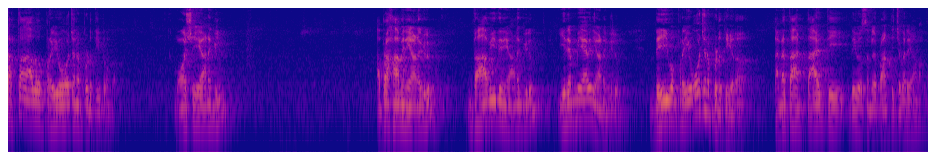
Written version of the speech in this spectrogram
കർത്താവ് പ്രയോജനപ്പെടുത്തിയിട്ടുണ്ട്. മോശയാണെങ്കിലും അബ്രഹാമിനെയാണെങ്കിലും ദാവീദിനെയാണെങ്കിലും ഇരമ്യാവിനെയാണെങ്കിലും ദൈവം പ്രയോജനപ്പെടുത്തിയത് തന്നെത്താൻ താഴ്ത്തി ദൈവസന്നിധിയിൽ പ്രാർത്ഥിച്ചവരെയാണ്.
